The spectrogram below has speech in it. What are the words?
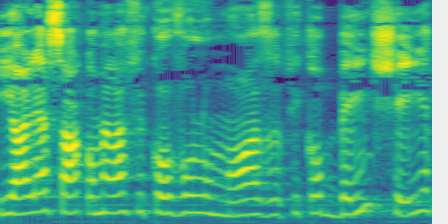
e olha só como ela ficou volumosa, ficou bem cheia.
